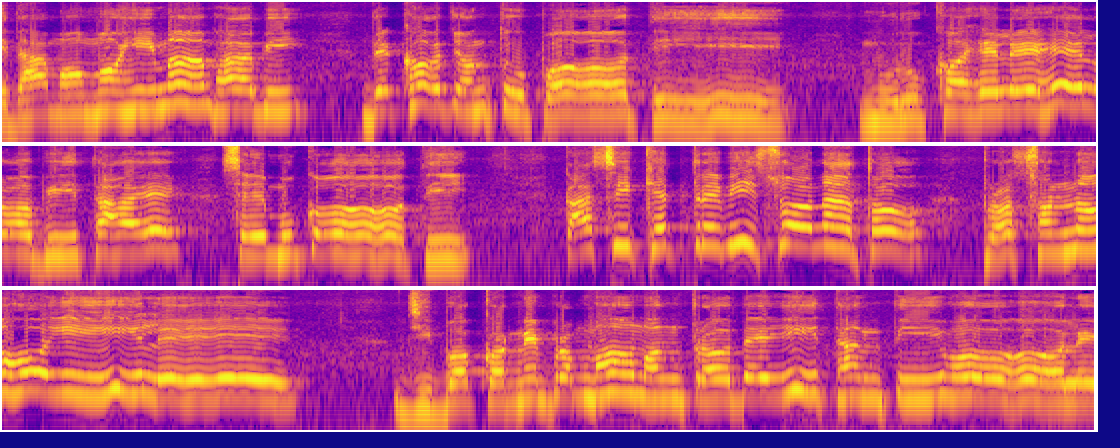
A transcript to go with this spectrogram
এধা মম ভাবি ଦେଖ ଜନ୍ତୁପତି ମୂର୍ଖ ହେଲେ ଲଭି ଥାଏ ସେ ମୁକତି କାଶୀ କ୍ଷେତ୍ରେ ବିଶ୍ୱନାଥ ପ୍ରସନ୍ନ ହୋଇଲେ ଜୀବ କର୍ଣ୍ଣେ ବ୍ରହ୍ମ ମନ୍ତ୍ର ଦେଇଥାନ୍ତି ବୋଲେ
